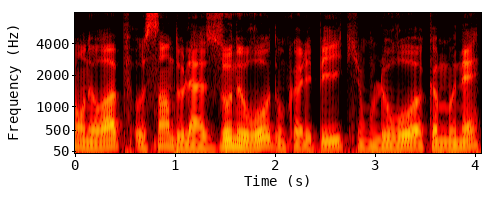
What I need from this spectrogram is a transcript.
en Europe, au sein de la zone euro, donc les pays qui ont l'euro comme monnaie,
